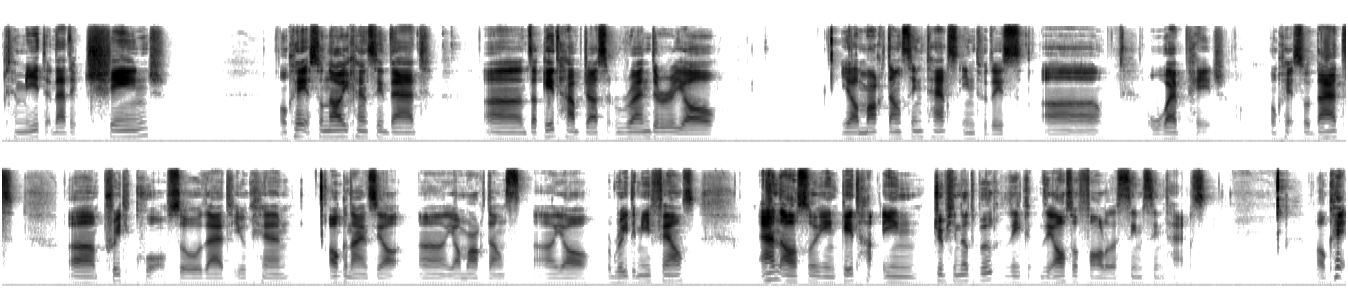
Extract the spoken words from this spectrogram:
commit that change. Okay, so now you can see that uh, the GitHub just render your your markdown syntax into this uh, web page. Okay, so that's uh, pretty cool. So that you can organize your uh, your markdowns, uh, your README files and also in GitHub, in Jupyter Notebook, they, they also follow the same syntax. Okay,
